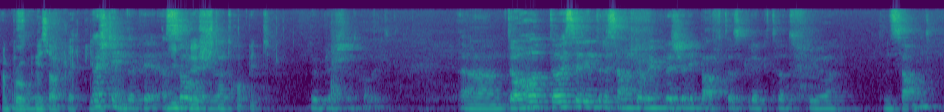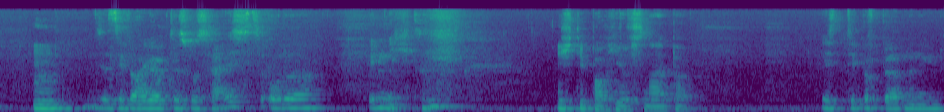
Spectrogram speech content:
Unbroken ist auch gleich Ah, geblieben. stimmt, okay. Ach so, Whiplash ja. statt Hobbit. Whiplash statt Hobbit. Ähm, da, hat, da ist halt interessant, weil Whiplash ja die BAFTAs gekriegt hat für den Sound. Mhm. Ist jetzt die Frage, ob das was heißt oder eben nicht. Ich tippe auch hier auf Sniper. Ich tippe auf Birdman irgendwie.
